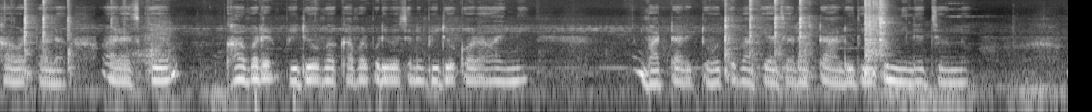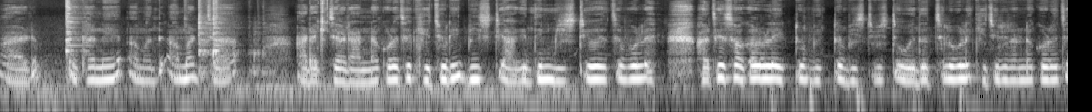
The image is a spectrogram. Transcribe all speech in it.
খাওয়ার পালা। আর আজকে খাবারের ভিডিও বা খাবার পরিবেশনের ভিডিও করা হয়নি। ভাতটা আর একটু হতে বাকি আছে, আর একটা আলু দিয়েছি নীলের জন্য। আর এখানে আমাদের, আমার যা আর এক যা রান্না করেছে খিচুড়ি, বৃষ্টি, আগের দিন বৃষ্টি হয়েছে বলে, আজকে সকালবেলা একটু একটা বৃষ্টি বৃষ্টি ওয়েদার ছিল বলে খিচুড়ি রান্না করেছে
